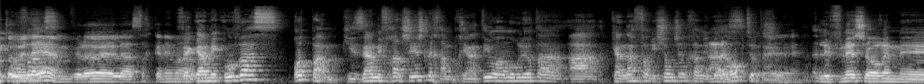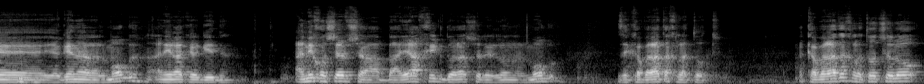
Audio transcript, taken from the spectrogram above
אותו מקובס אליהם, ולא לשחקנים ה... וגם מקובס, עוד פעם, כי זה המבחר שיש לך, מבחינתי הוא אמור להיות הכנף הראשון שלך מבין האופציות ש- האלה. לפני שאורן אה, יגן על אלמוג, אני רק אגיד, אני חושב שהבעיה הכי גדולה של אילון אלמוג זה קבלת החלטות. הקבלת החלטות שלו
